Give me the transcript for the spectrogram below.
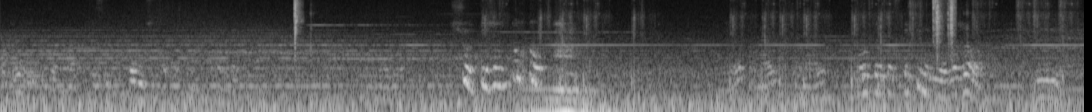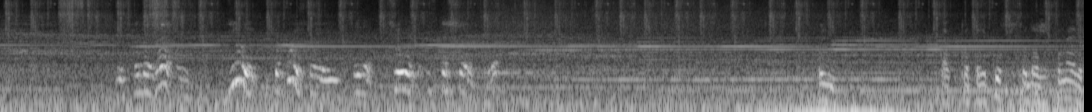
Попробуй если получится. Черт, ты же сдохнул! И когда, знаешь, он делает такое, что этот человек истощается, да? блин. Так поторопился, что даже фонарик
